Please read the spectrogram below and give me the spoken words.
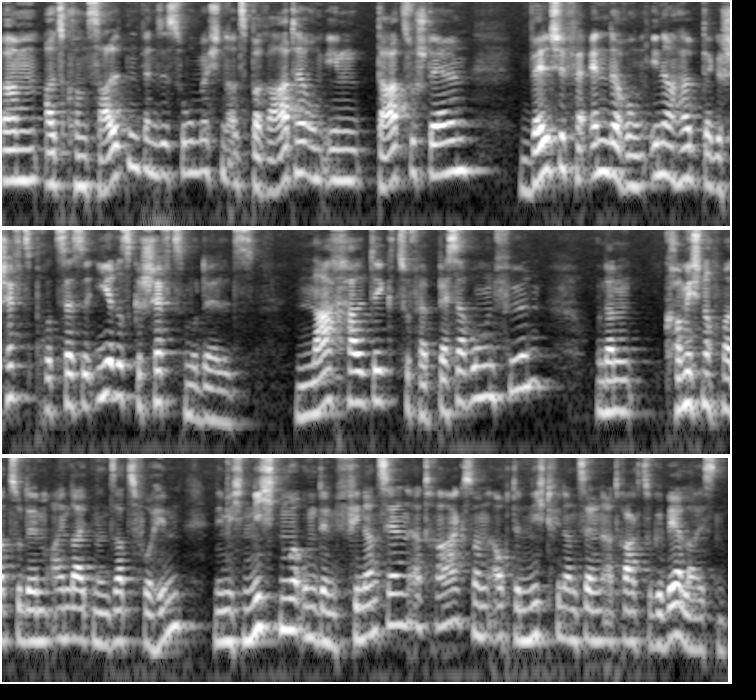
ähm, als Consultant, wenn Sie es so möchten, als Berater, um Ihnen darzustellen, welche Veränderungen innerhalb der Geschäftsprozesse Ihres Geschäftsmodells nachhaltig zu Verbesserungen führen. Und dann komme ich nochmal zu dem einleitenden Satz vorhin, nämlich nicht nur um den finanziellen Ertrag, sondern auch den nicht finanziellen Ertrag zu gewährleisten.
